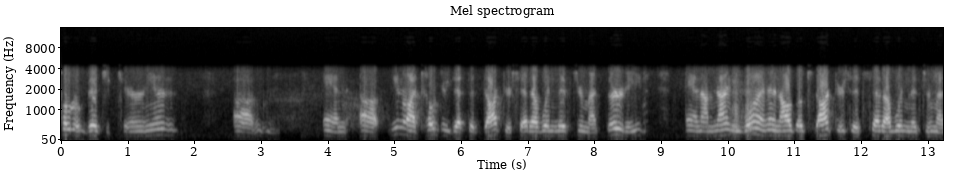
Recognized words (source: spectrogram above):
total vegetarian. Um, and uh, you know, I told you that the doctor said I wouldn't live through my 30s, and I'm 91, and all those doctors that said I wouldn't live through my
